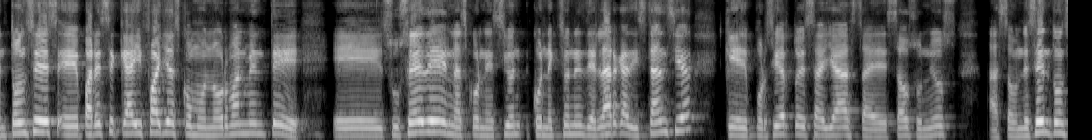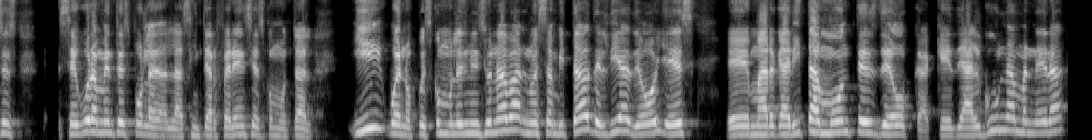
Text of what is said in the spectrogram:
Entonces, eh, parece que hay fallas como normalmente eh, sucede en las conexiones de larga distancia, que por cierto es allá hasta Estados Unidos, hasta donde sé. Entonces, seguramente es por las interferencias como tal. Y bueno, pues como les mencionaba, nuestra invitada del día de hoy es eh, Margarita Montes de Oca, que de alguna manera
